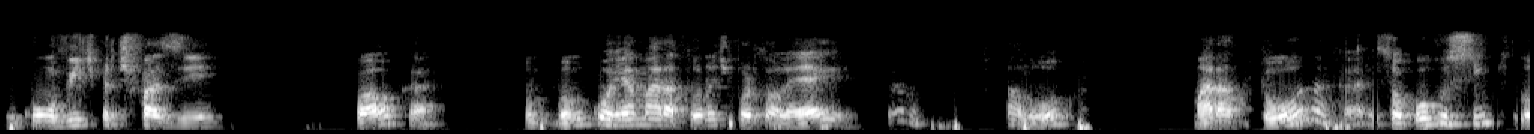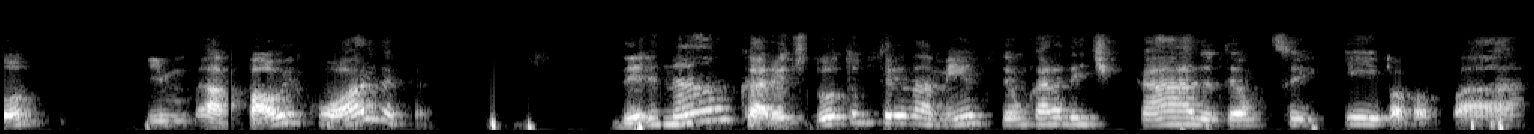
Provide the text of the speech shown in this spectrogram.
um convite para te fazer. Qual, cara? Vamos correr a maratona de Porto Alegre? Tá louco? Maratona, cara? Só corro 5 km. E a pau e corda, cara. Dele, não, cara, eu te dou todo o treinamento, tem um cara dedicado, tem um não sei o que, papapá.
